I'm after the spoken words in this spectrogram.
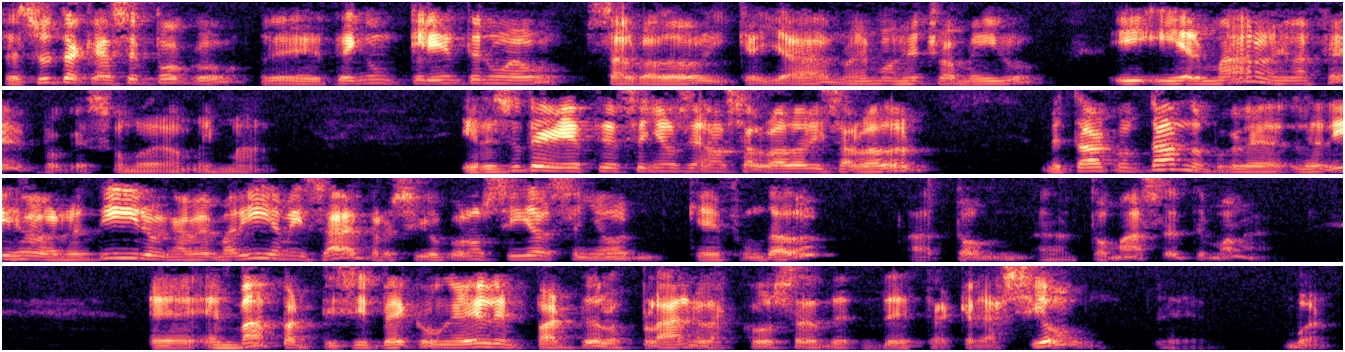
resulta que hace poco eh, tengo un cliente nuevo, Salvador, y que ya nos hemos hecho amigos y, hermanos en la fe, porque somos de la misma y resulta que este señor se llama Salvador y Salvador me estaba contando, porque le, dije lo retiro en Ave María, me dice, pero si yo conocía al señor que es fundador, a, Tom, Tomás este eh, es más, participé con él en parte de los planes, las cosas de, esta creación. Eh, bueno,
